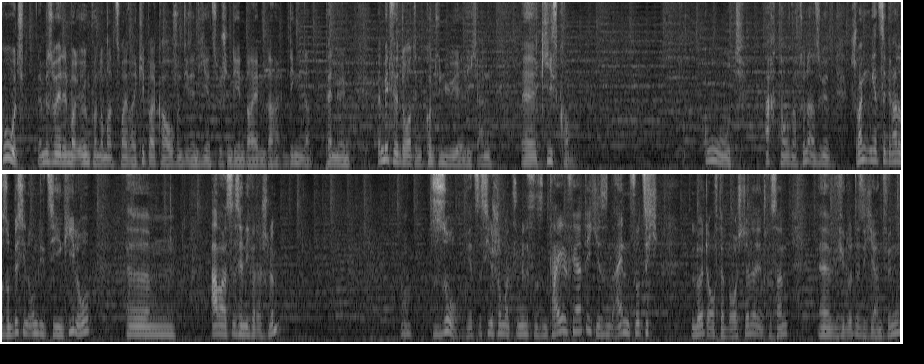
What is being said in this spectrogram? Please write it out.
Gut, dann müssen wir dann mal irgendwann nochmal zwei, drei Kipper kaufen, die dann hier zwischen den beiden da, Dingen da pendeln, damit wir dort kontinuierlich an äh, Kies kommen. Gut, 8800, also wir schwanken jetzt gerade so ein bisschen um die 10 Kilo, ähm, aber es ist ja nicht weiter schlimm. So, jetzt ist hier schon mal zumindest ein Teil fertig. Hier sind 41 Leute auf der Baustelle. Interessant, äh, wie viele Leute sich hier anfinden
